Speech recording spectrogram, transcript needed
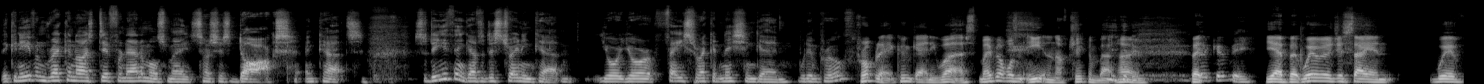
They can even recognize different animals, mate, such as dogs and cats. So, do you think after this training camp, your your face recognition game would improve? Probably it couldn't get any worse. Maybe I wasn't eating enough chicken back home. But- it could be. Yeah, but we were just saying we're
